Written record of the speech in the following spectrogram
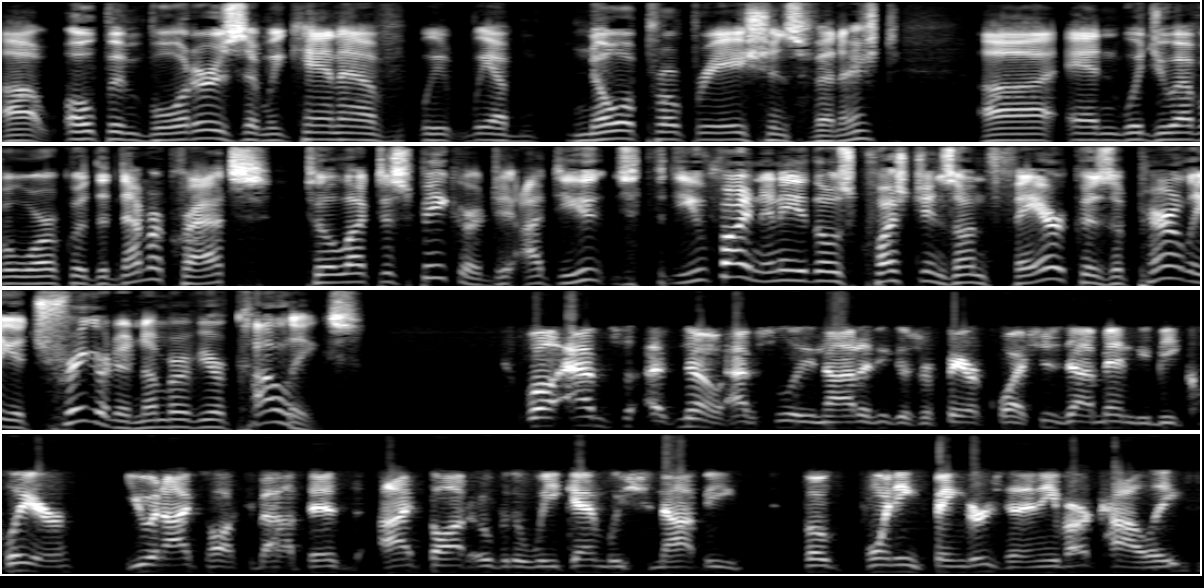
uh, open borders, and we can't have we we have no appropriations finished. Uh, and would you ever work with the Democrats to elect a speaker? Do, uh, do you do you find any of those questions unfair? Because apparently it triggered a number of your colleagues. Well, abs- uh, no, absolutely not. I think those are fair questions. I mean, to be clear, you and I talked about this. I thought over the weekend we should not be pointing fingers at any of our colleagues.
